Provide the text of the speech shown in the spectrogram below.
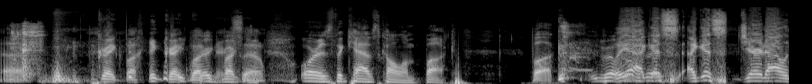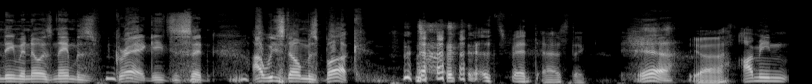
uh, Greg Buck, Greg Buckner. Greg Buckner. So Or as the Cavs call him, Buck. Buck. Well, yeah, I guess I guess Jarrett Allen didn't even know his name was Greg. He just said, "I we just know him as Buck." It's fantastic. Yeah. Yeah. I mean,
